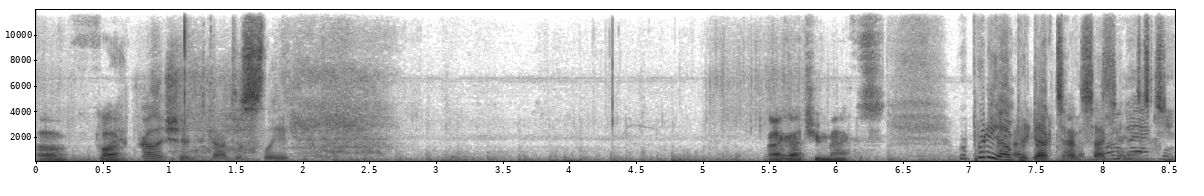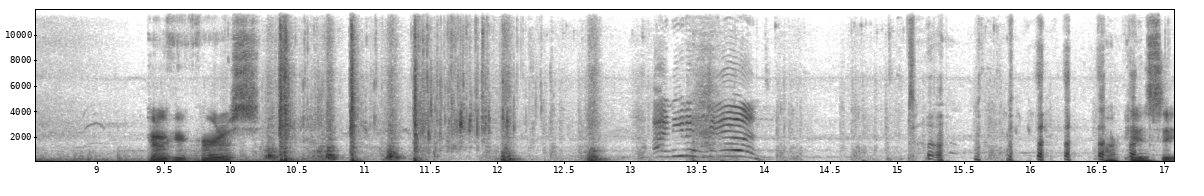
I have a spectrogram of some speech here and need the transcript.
Oh I fuck! probably should have gone to sleep. I got you, Max. We're pretty I got unproductive. 10 in seconds. Go get Curtis. I need a hand. Fuck is he?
